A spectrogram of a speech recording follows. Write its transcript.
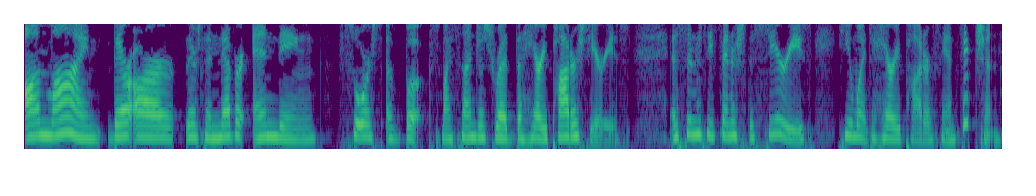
Online, there are there's a never-ending source of books. My son just read the Harry Potter series. As soon as he finished the series, he went to Harry Potter fan fiction.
